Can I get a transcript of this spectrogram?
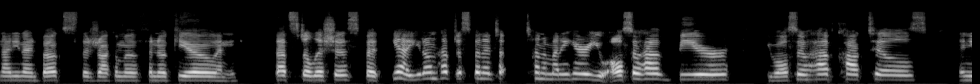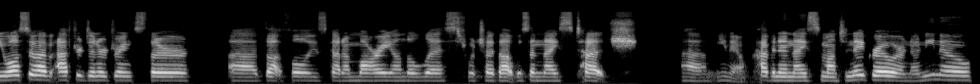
99 bucks, the Giacomo Fenocchio and that's delicious. But yeah, you don't have to spend a t- ton of money here. You also have beer, you also have cocktails, and you also have after dinner drinks that are uh, thoughtful. He's got Amari on the list, which I thought was a nice touch. Um, you know, having a nice Montenegro or Nonino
